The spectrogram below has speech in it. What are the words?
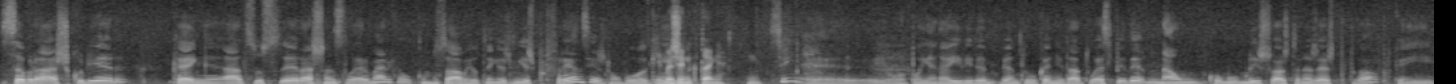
saberá escolher quem há de suceder à chanceler Merkel. Como sabem, eu tenho as minhas preferências, não vou aqui... Imagino que tenha. Sim, é, eu apoiarei evidentemente o candidato do SPD, não como o Ministro dos Estrangeiros de Portugal, porque aí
